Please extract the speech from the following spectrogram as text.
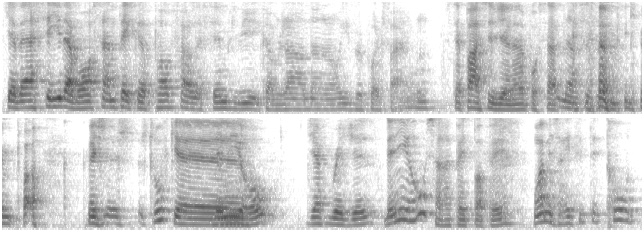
qui avait essayé d'avoir Sam Peckinpah pour faire le film, puis lui, il est comme genre, non, non, il veut pas le faire. là. C'était pas assez violent pour. Non, c'est ça Mais je, je- je trouve que. De Niro, Jeff Bridges. De Niro, ça aurait pu être pas pire. Ouais, mais ça aurait été peut-être trop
